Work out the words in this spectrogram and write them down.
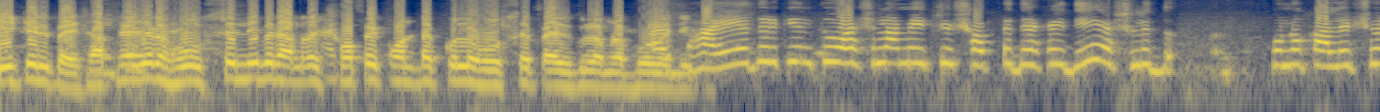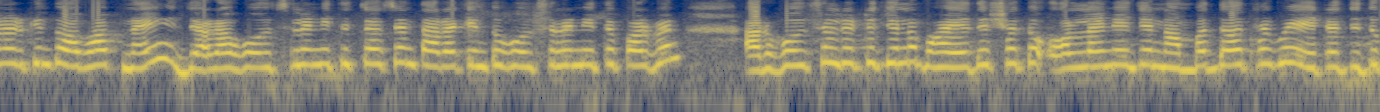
রিটেল প্রাইস আপনারা যারা হোলসেল নেবেন আমাদের শপে করলে হোলসেল আমরা বলে ভাইয়াদের কিন্তু আসলে আমি একটু শপটা দেখাই দিই। আসলে কোনো কালেকশনের কিন্তু অভাব নাই। যারা হোলসেলে নিতে চাচ্ছেন তারা কিন্তু হোলসেলে নিতে পারবেন। আর হোলসেল রেটের জন্য ভাইয়াদের সাথে অনলাইনে যে নাম্বার দেওয়া থাকবে এটা যদি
